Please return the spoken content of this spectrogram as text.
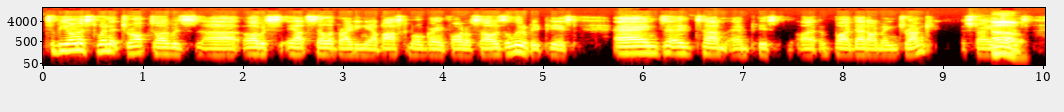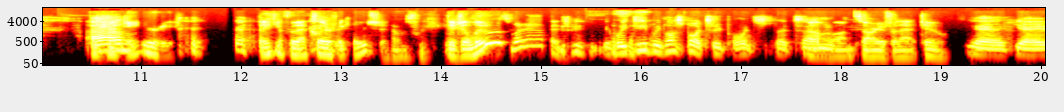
to be honest, when it dropped, I was uh, I was out celebrating our basketball grand final, so I was a little bit pissed, and it, um, and pissed I, by that I mean drunk Australian oh, terms. Um, angry. Thank you for that clarification. I was like, did you lose? What happened? we did. We lost by two points, but oh, um, oh, well, I'm sorry for that too. Yeah, yeah.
